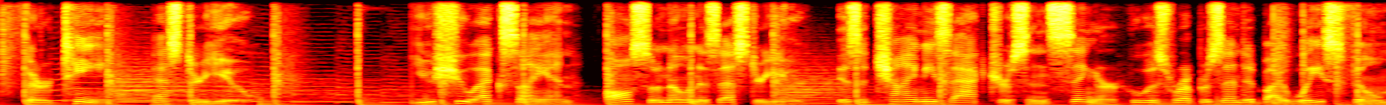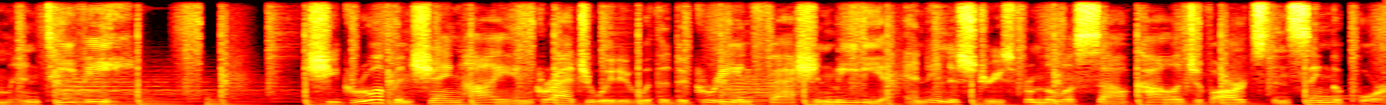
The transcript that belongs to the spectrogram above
13. Esther Yu Yushu Xian, also known as Esther Yu, is a Chinese actress and singer who is represented by Wace Film and TV. She grew up in Shanghai and graduated with a degree in fashion media and industries from the LaSalle College of Arts in Singapore.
